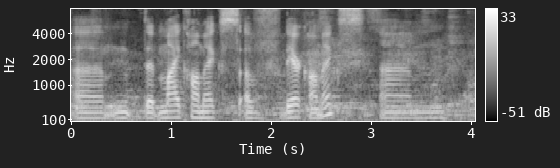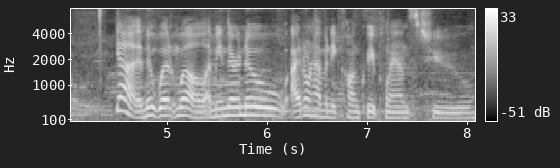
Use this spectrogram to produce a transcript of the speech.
um, the my comics of their comics. Um, yeah, and it went well. I mean, there are no. I don't have any concrete plans to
